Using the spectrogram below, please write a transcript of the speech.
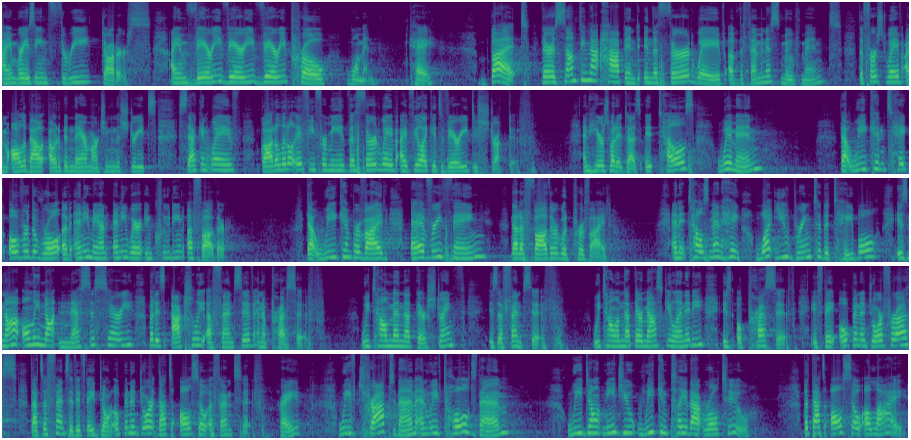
I am raising three daughters. I am very, very, very pro woman, okay? But there is something that happened in the third wave of the feminist movement. The first wave, I'm all about, I would have been there marching in the streets. Second wave, got a little iffy for me. The third wave, I feel like it's very destructive. And here's what it does it tells women, that we can take over the role of any man anywhere, including a father. That we can provide everything that a father would provide. And it tells men, hey, what you bring to the table is not only not necessary, but it's actually offensive and oppressive. We tell men that their strength is offensive. We tell them that their masculinity is oppressive. If they open a door for us, that's offensive. If they don't open a door, that's also offensive, right? We've trapped them and we've told them, we don't need you. We can play that role too. But that's also a lie.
